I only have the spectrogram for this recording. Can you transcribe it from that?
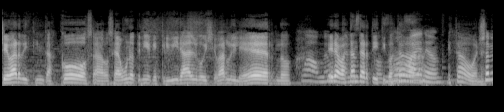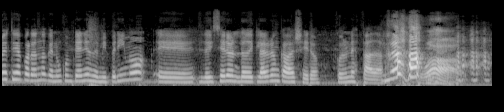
llevar distintas cosas, o sea, uno tenía que escribir algo y llevarlo y leerlo. Wow, Era bastante artístico, estaba bueno. estaba bueno. Yo me estoy acordando que en un cumpleaños de mi primo eh, lo hicieron, lo declararon caballero con una espada.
